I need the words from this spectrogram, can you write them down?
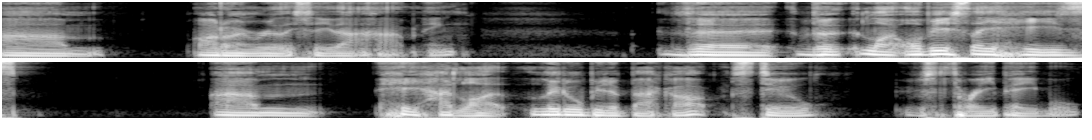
Um, I don't really see that happening. The the like obviously he's, um, he had like little bit of backup. Still, it was three people,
